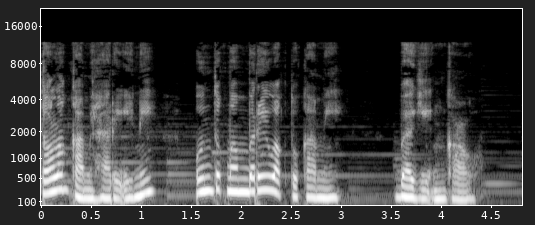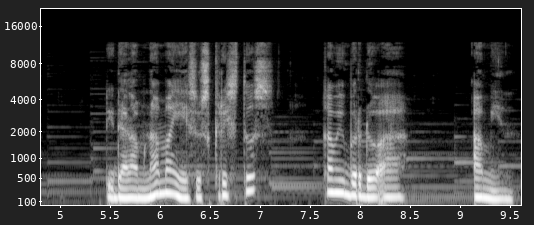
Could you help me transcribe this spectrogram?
Tolong kami hari ini untuk memberi waktu kami bagi Engkau. Di dalam nama Yesus Kristus, kami berdoa. Amin.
